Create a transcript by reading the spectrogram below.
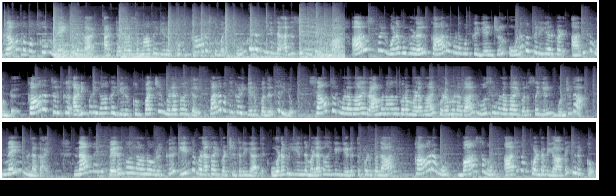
கமகமக்கும் நெய் மிளகாய் அட்டகாசமாக இருக்கும் கார சுவை உங்களுக்கு இந்த அதிசயம் தெரியுமா? அறுசுவை உணவுகளில் கார உணவுக்கு என்று உணவு பிரியர்கள் அதிகம் உண்டு. காரத்திற்கு அடிப்படையாக இருக்கும் பச்சை மிளகாய்கள் பல வகைகள் இருப்பது தெரியும். சாத்தூர் மிளகாய் ராமநாதபுரம் மிளகாய் குடமிளகாய் ஊசி மிளகாய் வரிசையில் ஒன்றுதான். நெய் மிளகாய் நம்மில் பெரும்பாலானோருக்கு இந்த மிளகாய் பற்றி தெரியாது. உணவில் இந்த மிளகாயை எடுத்துக் கொள்வதால் காரமும் வாசமும் அதிகம் கொண்டவையாக இருக்கும்.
